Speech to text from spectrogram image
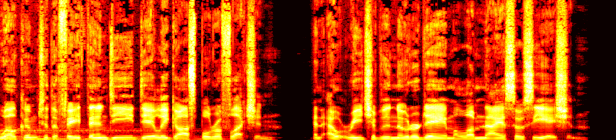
Welcome to the Faith ND Daily Gospel Reflection, an outreach of the Notre Dame Alumni Association.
